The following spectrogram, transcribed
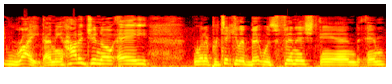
write? I mean, how did you know a when a particular bit was finished and and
